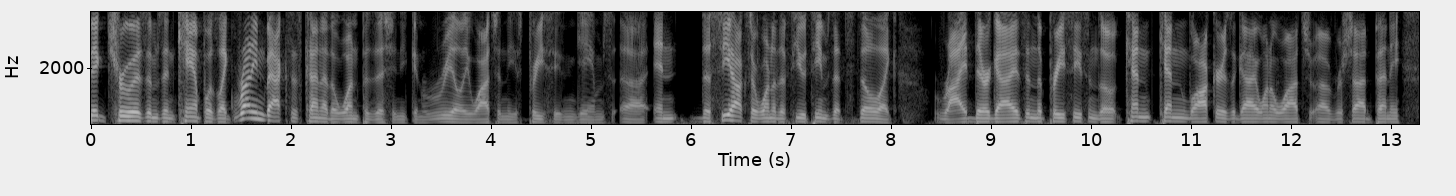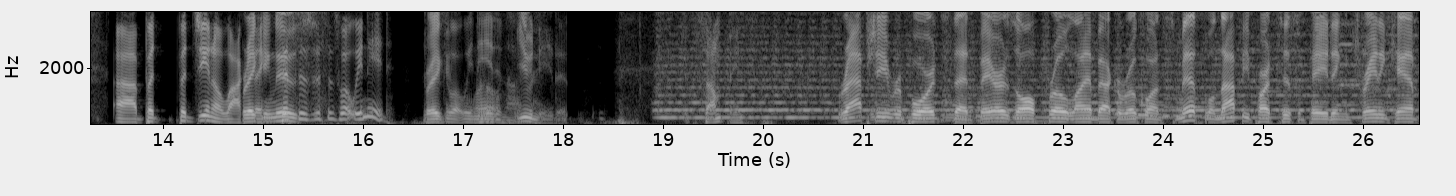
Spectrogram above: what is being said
big truisms in camp was like running backs is kind of the one position you can really watch in these preseason games. Uh, and the Seahawks are one of the few teams that still like ride their guys in the preseason. So Ken Ken Walker is a guy I want to watch. Uh, Rashad Penny, uh, but but Geno Lock. Breaking thing, news. This is this is what we need. This Break is what we need. well, in you need it. It's something. Rap Sheet reports that Bears All Pro linebacker Roquan Smith will not be participating in training camp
